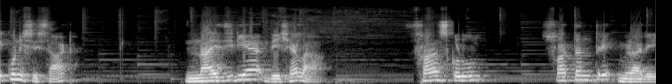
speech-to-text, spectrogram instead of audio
एकोणीसशे साठ नायजेरिया देशाला फ्रान्सकडून स्वातंत्र्य मिळाले.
